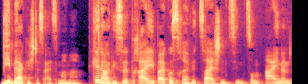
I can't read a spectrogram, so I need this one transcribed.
Wie merke ich das als Mama? Genau, diese drei Beikostreifezeichen sind zum einen,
